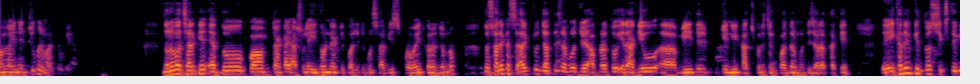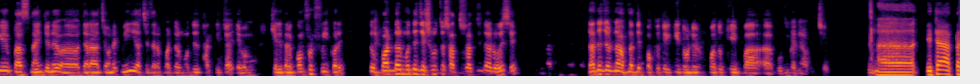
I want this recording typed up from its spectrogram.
অনলাইনের যুগের মাধ্যমে। ধন্যবাদ স্যারকে এত কম টাকায় আসলে এই ধরনের একটি কোয়ালিটিফুল সার্ভিস প্রোভাইড করার জন্য। তো স্যারের কাছে আরেকটু জানতে চাবো যে আপনারা তো এর আগেও মেয়েদেরকে নিয়ে কাজ করেছেন পর্দার মধ্যে যারা থাকে এখানেও কিন্তু সিক্স থেকে ক্লাস নাইন টেনে যারা আছে, অনেক মেয়েই আছে যারা পর্দার মধ্যে থাকতে চায় এবং সেটা তারা কমফোর্ট ফিল করে। তো পর্দার মধ্যে যে সমস্ত ছাত্রছাত্রীরা রয়েছে, তাদের জন্য আপনাদের পক্ষ থেকে কি ধরনের পদক্ষেপ বা ভূমিকা নেওয়া হচ্ছে? এটা একটা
